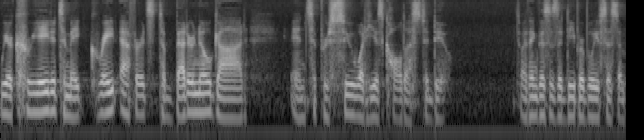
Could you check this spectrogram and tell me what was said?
we are created to make great efforts to better know God and to pursue what He has called us to do. So I think this is a deeper belief system.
